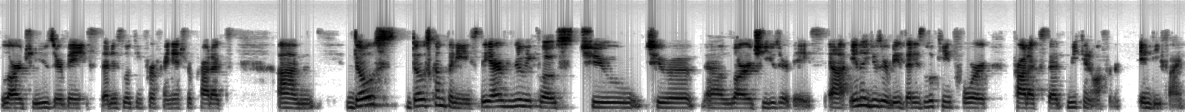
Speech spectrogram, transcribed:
large user base that is looking for financial products. Um, those those companies they are really close to to a, a large user base uh, in a user base that is looking for products that we can offer in DeFi.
